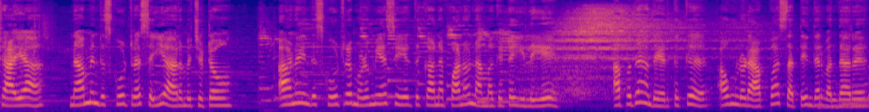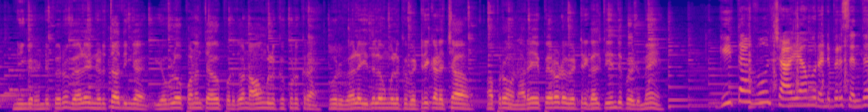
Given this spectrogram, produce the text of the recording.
சாயா நாம இந்த ஸ்கூட்டரை செய்ய ஆரம்பிச்சிட்டோம். ஆனா இந்த ஸ்கூட்டரை முழுமையா செய்யறதுக்கான பணம் நம்ம கிட்ட இல்லையே. அப்பதான் அந்த இடத்துக்கு அவங்களோட அப்பா சத்யேந்தர் வந்தாரு. நீங்க ரெண்டு பேரும் வேலையை நிறுத்தாதீங்க. எவ்வளவு பணம் தேவைப்படுதோ நான் உங்களுக்கு கொடுக்குறேன். ஒருவேளை இதுல உங்களுக்கு வெற்றி கிடைச்சா அப்புறம் நிறைய பேரோட வெற்றிகள் தீர்ந்து போயிடுமே. கீதாவும் சாயாவும் ரெண்டு பேரும் சேர்ந்து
